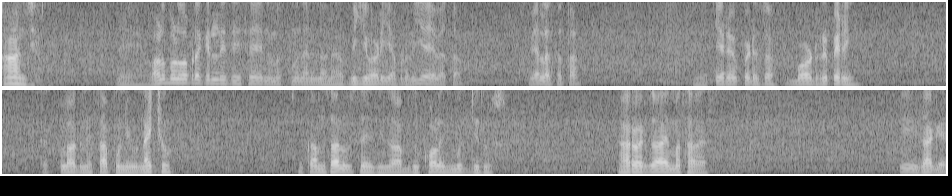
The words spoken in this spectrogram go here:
હાંજ ને વાળું આપણે કરી લીધી છે ને મસ્ત મજાની. બીજી વાળી આપણે બીજા આવ્યા હતા. વહેલા હતા. અત્યારે ઉપાડ્યો તો બોર્ડ રિપેરિંગ પ્લગ ને સાપુ ને એવું નાખ્યું. કામ ચાલુ છે આ બધું ખોળીને મૂકી દીધું હાર વાર જાય મથાવે મથાવેશ એ જાગે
